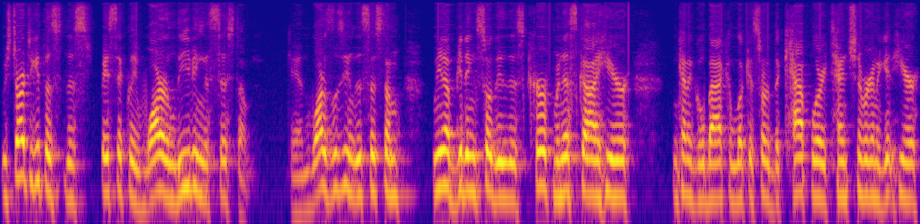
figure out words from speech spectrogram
we start to get this, this basically water leaving the system. Okay, and water's leaving the system. We end up getting sort of this curved menisci here. We can kind of go back and look at sort of the capillary tension we're going to get here.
